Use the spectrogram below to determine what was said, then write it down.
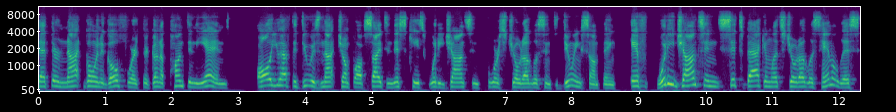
that they're not going to go for it. They're going to punt in the end all you have to do is not jump off sides. In this case, Woody Johnson forced Joe Douglas into doing something. If Woody Johnson sits back and lets Joe Douglas handle this,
